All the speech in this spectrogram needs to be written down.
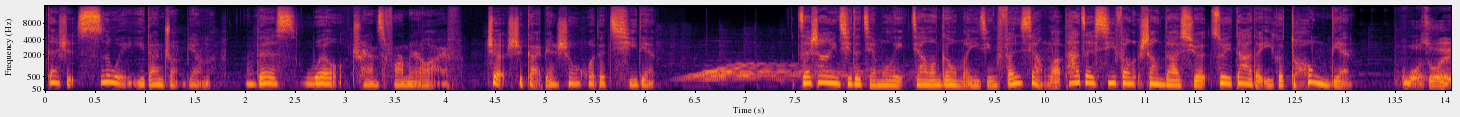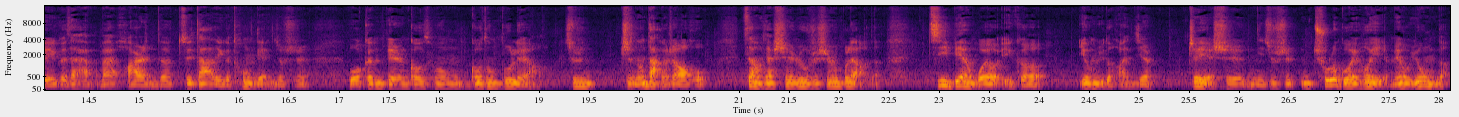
但是思维一旦转变了，this will transform your life。这是改变生活的起点。在上一期的节目里，嘉伦跟我们已经分享了他在西方上大学最大的一个痛点。我作为一个在海外华人的最大的一个痛点就是。 我跟别人沟通沟通不了，就是只能打个招呼，再往下深入是深入不了的。即便我有一个英语的环境，这也是你就是你出了国以后也没有用的，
